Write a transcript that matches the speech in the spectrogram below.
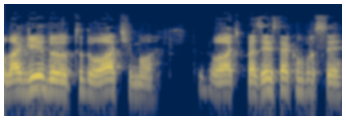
Olá, Guido, tudo ótimo. Tudo ótimo. Prazer estar com você.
